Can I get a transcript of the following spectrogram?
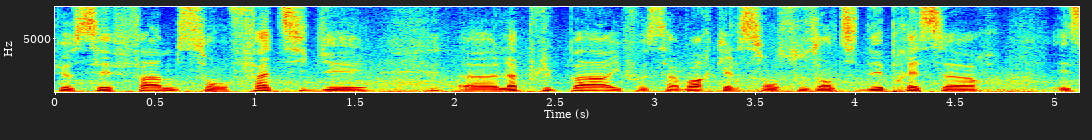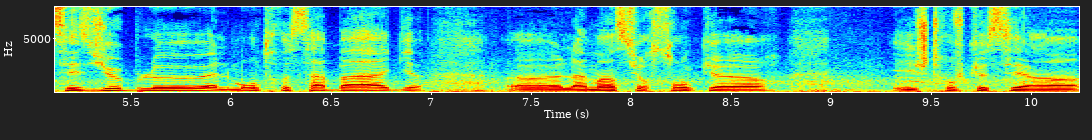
que ces femmes sont fatiguées. Euh, la plupart, il faut savoir qu'elles sont sous antidépresseurs. Et ses yeux bleus, elle montre sa bague, la main sur son cœur. Et je trouve que c'est un,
